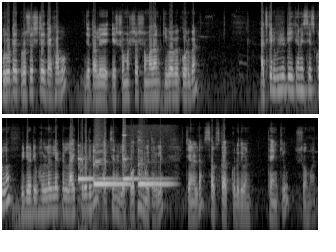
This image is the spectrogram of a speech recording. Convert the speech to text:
পুরোটাই প্রসেসটাই দেখাবো, যে তাহলে এর সমস্যার সমাধান কীভাবে করবেন। আজকের ভিডিওটি এখানে শেষ করলাম। ভিডিওটি ভালো লাগলে একটা লাইক করে দেবেন, আর চ্যানেলে প্রথম হয়ে থাকলে চ্যানেলটা সাবস্ক্রাইব করে দেবেন। থ্যাংক ইউ সো মাচ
